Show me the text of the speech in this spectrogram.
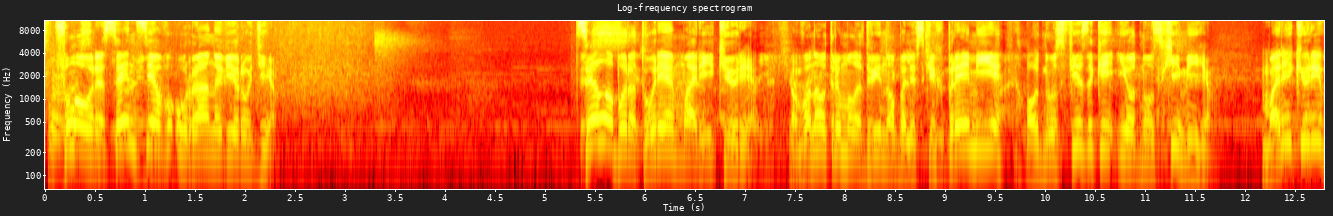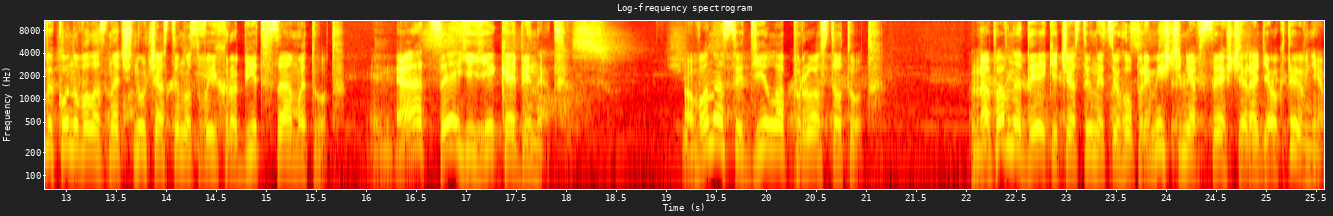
Флуоресценція в урановій руді. Це лабораторія Марі Кюрі. Вона отримала дві Нобелівських премії: одну з фізики і одну з хімії. Марі Кюрі виконувала значну частину своїх робіт саме тут. А це її кабінет. Вона сиділа просто тут. Напевне, деякі частини цього приміщення все ще радіоактивні.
